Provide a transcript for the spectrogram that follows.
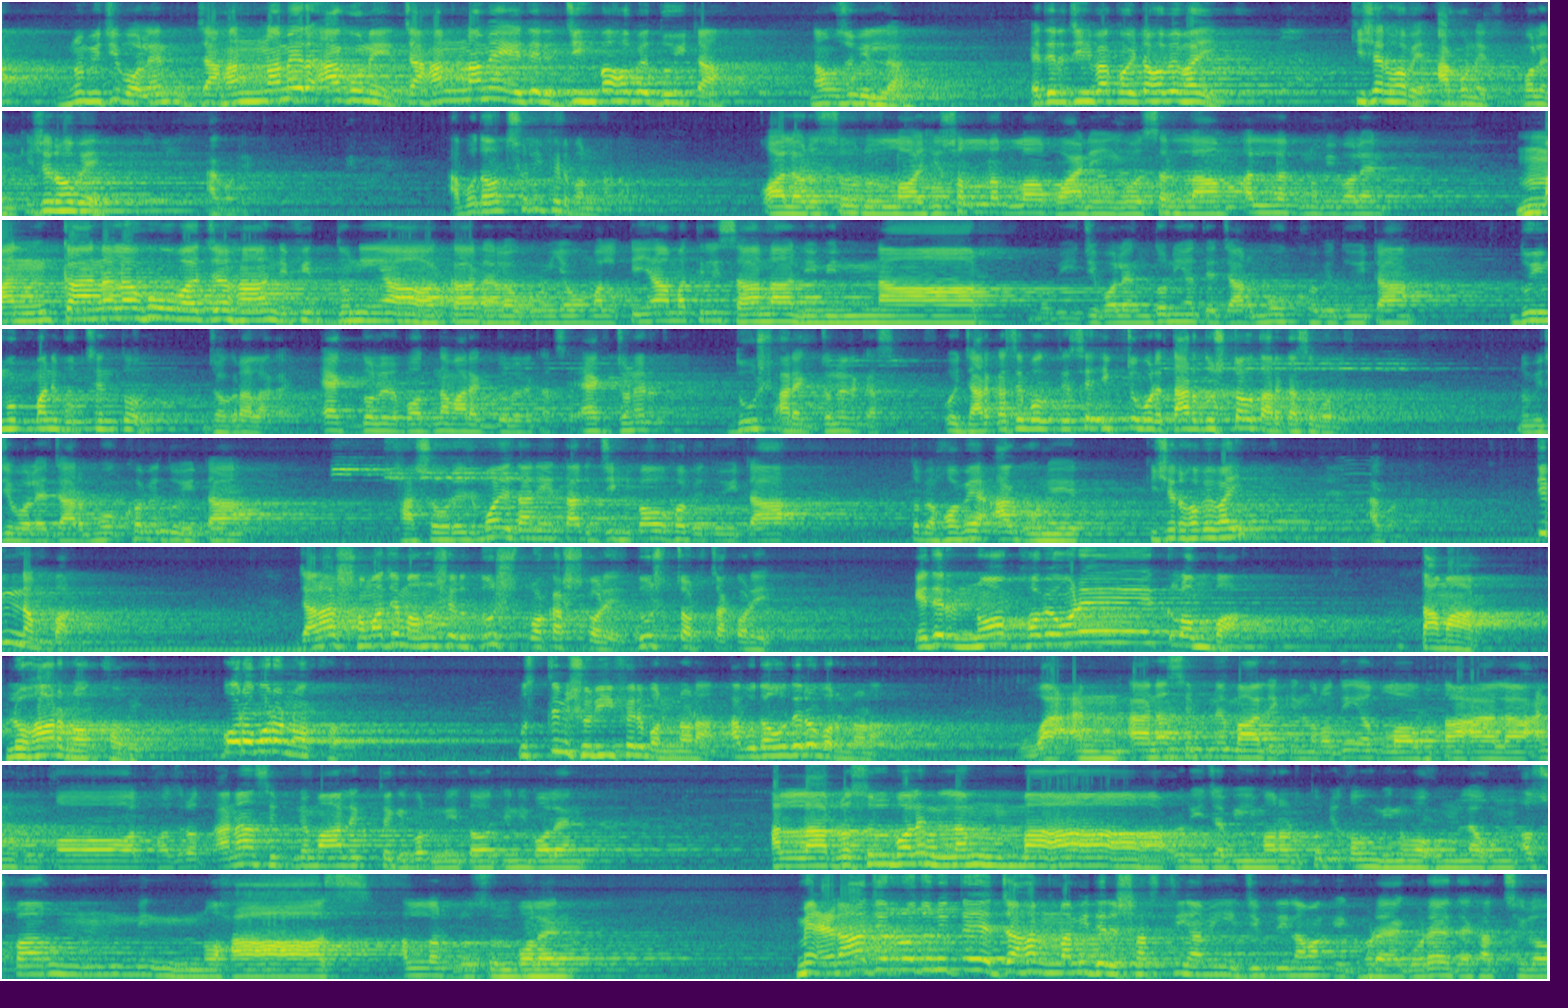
নবীজি বলেন জাহান্নামের আগুনে জাহান্নামে এদের জিহ্বা হবে দুইটা নাউজুবিল্লাহ এদের জিহ্বা কয়টা হবে ভাই কিসের হবে আগুনের বলেন কিসের হবে আগুনের আবু দাউদ শরীফের বর্ণনা قال رسول الله صلى الله عليه وسلم আল্লাহ নবী বলেন মান কানা লাহু ওয়াজহান ফিদ দুনিয়া কানা লাহু ইয়াউমাল কিয়ামাতি লিসানানি মিন নার নবীজি বলেন, দুনিয়াতে যার মুখ হবে দুইটা, দুই মুখ মানে বুঝছেন তো, ঝগড়া লাগায়। এক দলের বদনাম আর এক দলের কাছে, একজনের দোষ আর একজনের কাছে। ওই যার কাছে বলতেছে, একটু পরে তার দোষটাও তার কাছে বলে। নবীজি বলে, যার মুখ হবে দুইটা, হাসরের ময়দানে তার জিহ্বাও হবে দুইটা। তবে হবে আগুনের। কিসের হবে ভাই? আগুনের। তিন নাম্বার, যারা সমাজে মানুষের দুষ প্রকাশ করে দুশ্চর্চা করে এদের নখ হবে অনেক লম্বা তামার লোহার নখ হবে বড় বড় নখ হবে মুসলিম শরীফের বর্ণনা আবু দাউদেরও বর্ণনা وعن انس بن مالك رضي الله تعالى عنه قال হযরত আনাস ইবনে মালিক থেকে বর্ণিত তিনি বলেন আল্লাহর রাসূল বলেন লাম্মা উরিজা বি মাররতু বিকৌমিন ওয়া হুম লাহুম আসফারুম মিন নুহাস আল্লাহর রাসূল বলেন মেরাজের রজনীতে জাহান্নামীদের শাস্তি আমি জিবরিল আমাকে ঘোড়ায় ঘোড়ায় দেখাচ্ছিল।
